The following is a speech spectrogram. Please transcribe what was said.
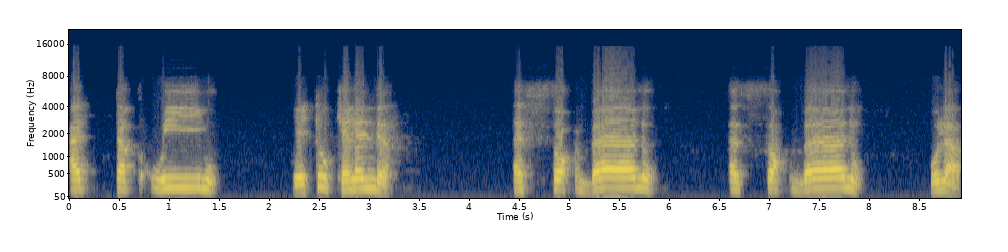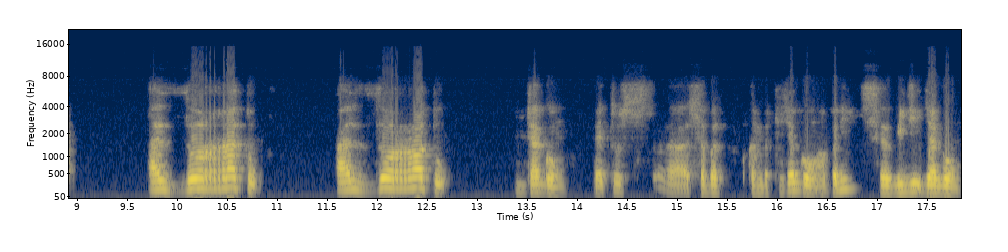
At-taqwimu. Iaitu kalender. As-su'banu. As-su'banu. Ular Az-zurratu. Az-zurratu. Jagung. Iaitu uh, sebet, bukan beti jagung. Apa ni? Sebiji jagung.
